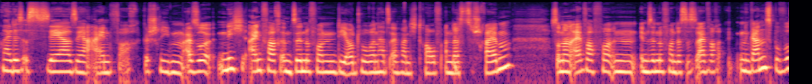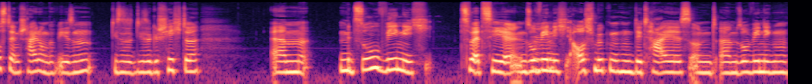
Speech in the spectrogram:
weil das ist sehr, sehr einfach geschrieben. Also nicht einfach im Sinne von, die Autorin hat es einfach nicht drauf, anders zu schreiben, sondern einfach von, im Sinne von, das ist einfach eine ganz bewusste Entscheidung gewesen, diese, diese Geschichte ähm, mit so wenig zu erzählen, so Mhm. wenig ausschmückenden Details und ähm, so wenigen,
